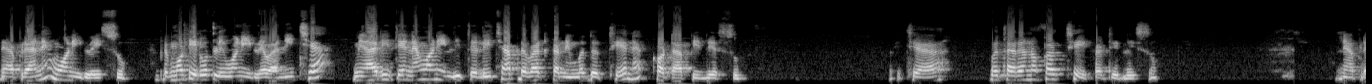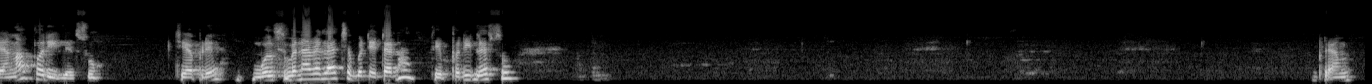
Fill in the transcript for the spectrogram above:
ને આપણે આને વણી લઈશું. આપણે મોટી રોટલી વણી લેવાની છે. મેં આ રીતે એને વણી લીધેલી છે. આપણે વાટકાની મદદથી એને કટ આપી દેશું. પછી વધારાનો ભાગ છે એ કાઢી લઈશું. ને આપણે આમાં ભરી લેશું. જે આપણે બોલ્સ બનાવેલા છે બટેટાના, તે ભરી લેશું. આપણે આમ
